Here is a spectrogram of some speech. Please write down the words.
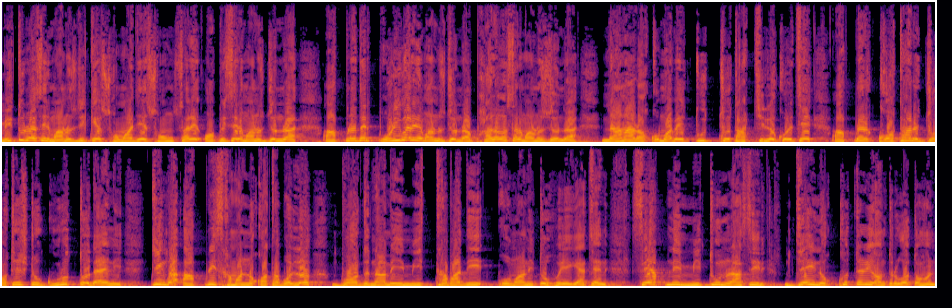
মৃত্যু রাশির মানুষদিকে, সমাজে, সংসারে, অফিসের মানুষজনরা, আপনাদের পরিবারের মানুষজনরা, ভালোবাসার মানুষজনরা নানা রকমভাবে তুচ্ছ তাচ্ছিল্য করেছে। আপনার কথার যথেষ্ট গুরুত্ব দেয়নি, কিংবা আপনি সামান্য কথা বললেও বদনামী, মিথ্যাবাদী প্রমাণিত হয়ে গেছেন। সে আপনি মিথুন রাশির যেই নক্ষত্রেরই অন্তর্গত হন,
